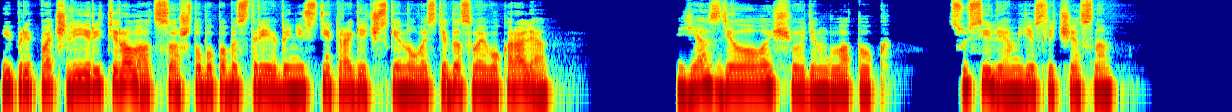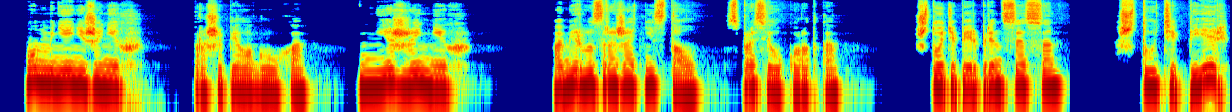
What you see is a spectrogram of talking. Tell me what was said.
и предпочли ретироваться, чтобы побыстрее донести трагические новости до своего короля. Я сделала еще один глоток. С усилием, если честно. «Он мне не жених», — прошипела глухо. «Не жених». Амир возражать не стал, спросил коротко. «Что теперь, принцесса?» Что теперь?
